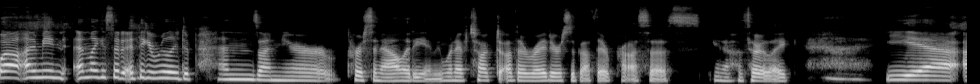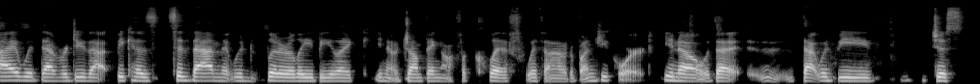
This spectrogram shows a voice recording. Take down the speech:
Well, I mean, and like I said, I think it really depends on your personality. I mean, when I've talked to other writers about their process, you know, they're like, yeah, I would never do that because to them it would literally be like, you know, jumping off a cliff without a bungee cord. You know, that that would be just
